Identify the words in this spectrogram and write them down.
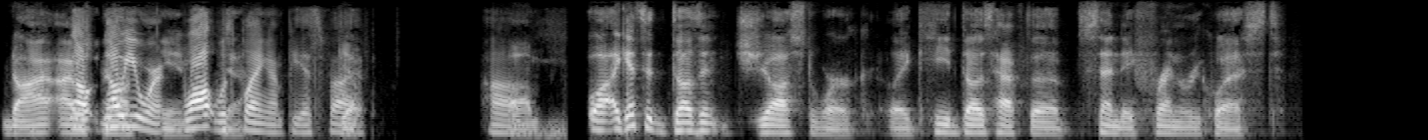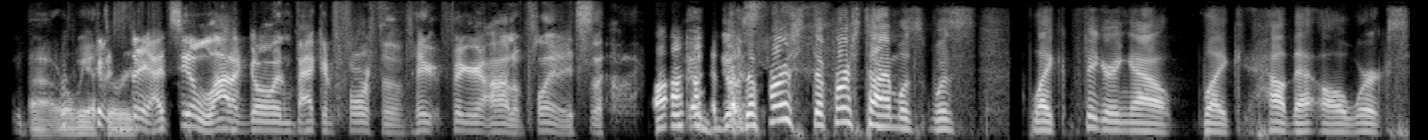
No, I, I no, no, you weren't. Walt was Yeah. playing on PS5. Yep. Um, Um, Well, I guess it doesn't just work. Like he does have to send a friend request, uh, or we have to. I Re- I'd see a lot of going back and forth of figuring out how to play. So Uh, the, the first the first time was was like figuring out like how that all works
